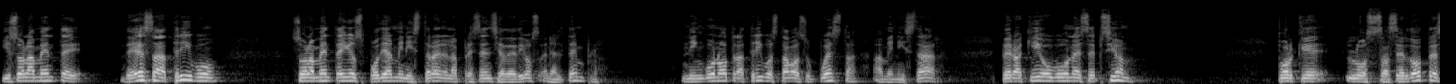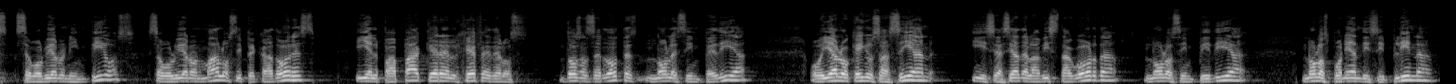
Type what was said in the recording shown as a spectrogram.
Y solamente de esa tribu Solamente ellos podían ministrar en la presencia de Dios en el templo. Ninguna otra tribu estaba supuesta a ministrar. Pero aquí hubo una excepción, porque los sacerdotes se volvieron impíos, se volvieron malos y pecadores, y el papá, que era el jefe de los dos sacerdotes, no les impedía, oía lo que ellos hacían y se hacía de la vista gorda, no los impidía, no los ponía en disciplina,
